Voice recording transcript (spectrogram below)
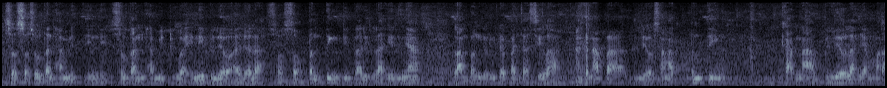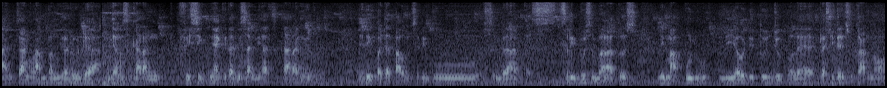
Sosok Sultan Hamid ini Sultan Hamid II ini beliau adalah sosok penting di balik lahirnya lambang Garuda Pancasila. Kenapa beliau sangat penting? Karena beliaulah yang merancang lambang Garuda yang sekarang fisiknya kita bisa lihat sekarang itu. Jadi pada tahun 1950 beliau ditunjuk oleh Presiden Soekarno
